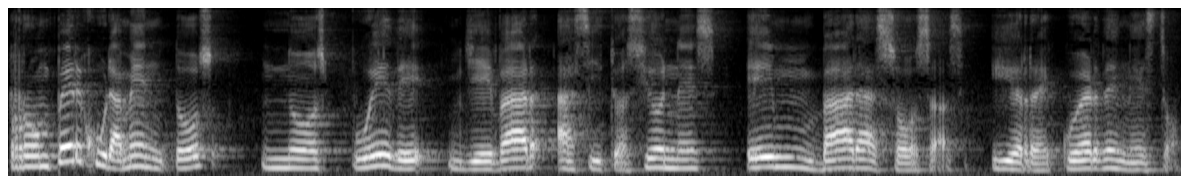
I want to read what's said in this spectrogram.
Romper juramentos nos puede llevar a situaciones embarazosas. Y recuerden esto,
